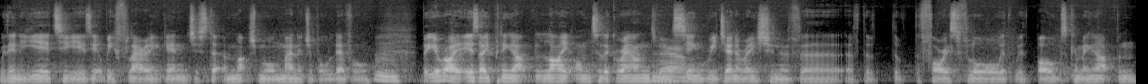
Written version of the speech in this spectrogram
within a year, two years, it'll be flowering again just at a much more manageable level. Mm. But you're right, it is opening up light onto the ground yeah. and seeing regeneration of, uh, of the, the, the, forest floor with, with bulbs coming up and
